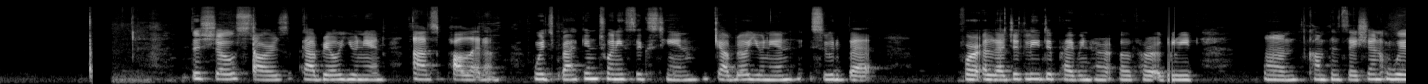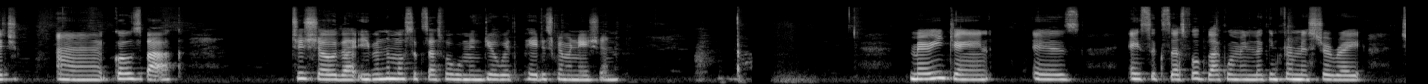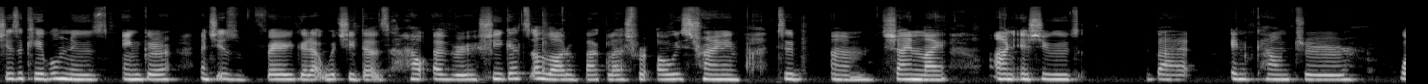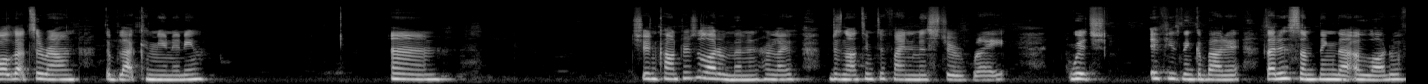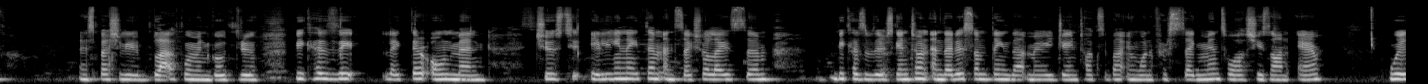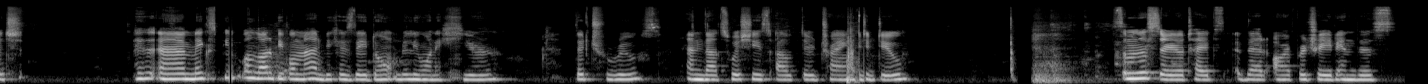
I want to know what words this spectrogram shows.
The show stars Gabrielle Union as Pauletta, which back in 2016, Gabrielle Union sued BET for allegedly depriving her of her agreed um, compensation, which uh, goes back to show that even the most successful women deal with pay discrimination. Mary Jane is a successful black woman looking for Mr. Right. She's a cable news anchor and she is very good at what she does. However, she gets a lot of backlash for always trying to um, shine light on issues that encounter, well, that's around the black community. Um, she encounters a lot of men in her life, but does not seem to find Mr. Right, which, if you think about it, that is something that a lot of, especially black women, go through because they, like their own men, choose to alienate them and sexualize them because of their skin tone. And that is something that Mary Jane talks about in one of her segments while she's on air, which uh, makes people, a lot of people mad because they don't really want to hear the truth and that's what she's out there trying to do. Some of the stereotypes that are portrayed in this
